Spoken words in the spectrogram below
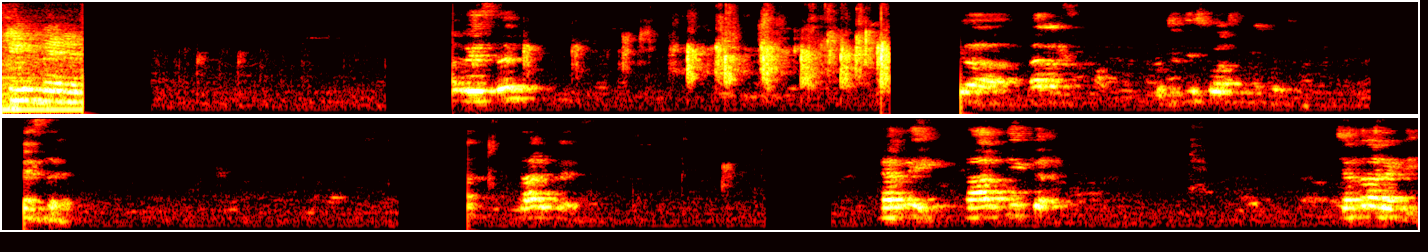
State bearer Karri Karthik Chandrareddy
